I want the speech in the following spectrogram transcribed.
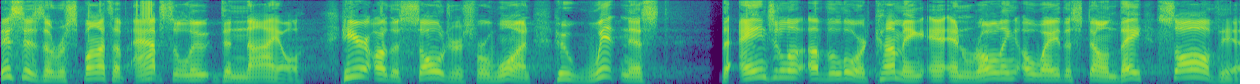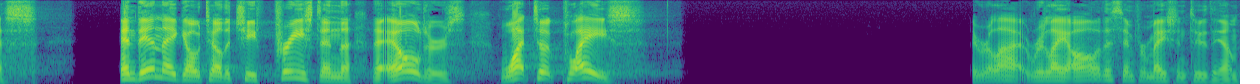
This is a response of absolute denial. Here are the soldiers, for one, who witnessed the angel of the Lord coming and, rolling away the stone. They saw this. And then they go tell the chief priest and the, the elders what took place. They rely, relay all of this information to them.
